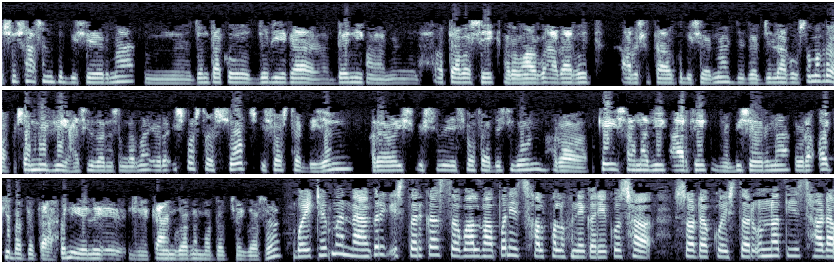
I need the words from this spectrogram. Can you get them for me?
सुशासनको विषयहरूमा जनताको जोडिएका दैनिक अत्यावश्यक र उहाँहरूको आधारभूत आवश्यकताहरूको विषयहरूमा जिल्लाको समग्र समृद्धि हासिल गर्ने सन्दर्भमा एउटा स्पष्ट सोच स्पष्ट भिजन र एउटा स्पष्ट दृष्टिकोण र केही सामाजिक आर्थिक विषयहरूमा एउटा ऐक्यबद्धता पनि यसले कायम गर्न मद्दत चाहिँ गर्छ। बैठकमा नागरिक स्तरका सवालमा पनि छलफल हुने गरेको छ। सड़कको स्तर उन्नति छाडा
